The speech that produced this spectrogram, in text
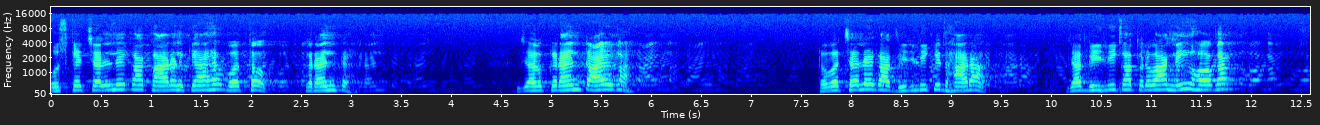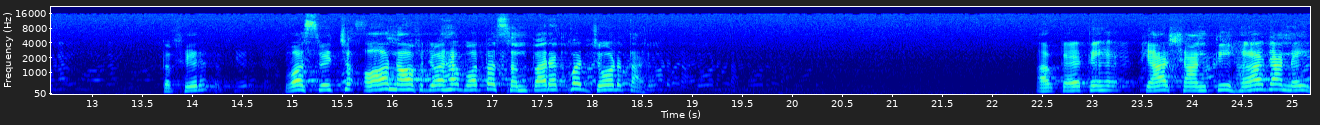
उसके चलने का कारण क्या है? वह तो करंट जब करंट आएगा तो वह चलेगा बिजली की धारा। जब बिजली का प्रवाह नहीं होगा तो फिर वह स्विच ऑन ऑफ़ जो है, वो तो संपर्क को जोड़ता है। अब कहते हैं, क्या शांति है या नहीं?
